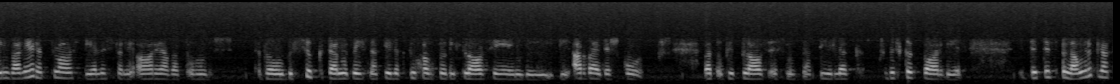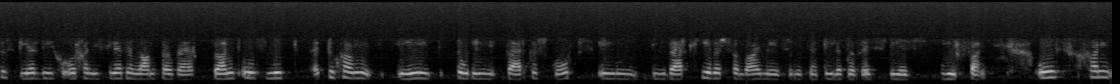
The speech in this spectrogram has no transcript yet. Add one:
en wanneer 'n plaas deel is van die area wat ons wil besoek, dan moet mens natuurlik toegang tot die plaas hê en die die arbeiderskorps wat op die plaas is moet natuurlik beskikbaar wees. Dit is belangrik dat ons deur die georganiseerde landbou werk, want ons moet toegang hê tot die werkerskorps en die werkgewers van baie mense moet natuurlik bewus wees hiervan. Ons gaan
